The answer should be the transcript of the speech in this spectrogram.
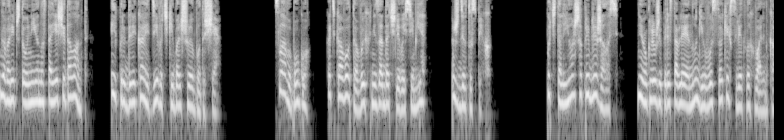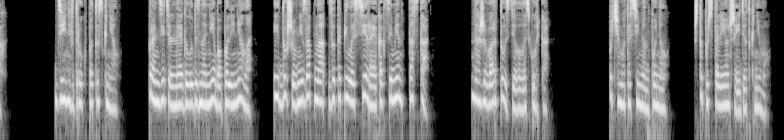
Говорит, что у нее настоящий талант и предрекает девочке большое будущее. Слава богу, хоть кого-то в их незадачливой семье ждет успех. Почтальонша приближалась, неуклюже переставляя ноги в высоких светлых валенках. День вдруг потускнел. Пронзительная голубизна неба полиняла, и душу внезапно затопила серая, как цемент, тоска. Даже во рту сделалось горько. Почему-то Семен понял, что почтальонша идет к нему.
